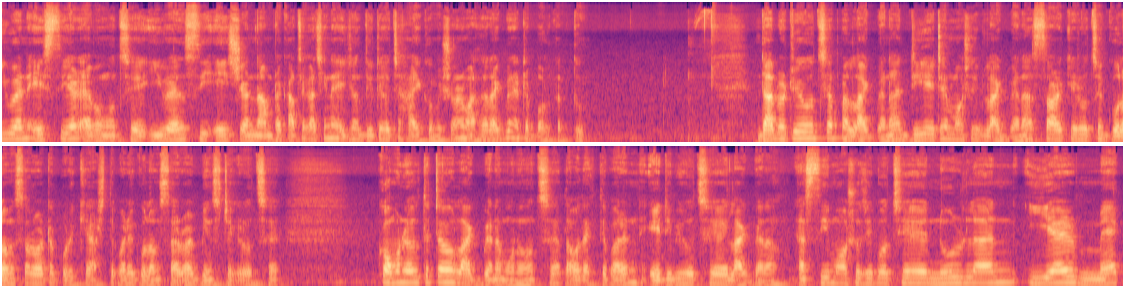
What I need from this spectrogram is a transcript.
ইউএনএইচসিআর এবং হচ্ছে ইউএনসিএইচআর নামটা কাছাকাছি না এই জন্য দুইটা হচ্ছে হাই কমিশনার মাথায় রাখবেন এটা তুক ডাব্লিউটিও হচ্ছে আপনার লাগবে না ডি এইটের মহাসচিব লাগবে না সার্কের হচ্ছে গোলাম সার্ভারটা পরীক্ষা আসতে পারে, গোলাম সার্ভার বিনস্টেকের হচ্ছে কমনওয়েলথটাও লাগবে না মনে হচ্ছে, তাও দেখতে পারেন এডিবি হচ্ছে লাগবে না। এসসি মহাসচিব হচ্ছে নুরলান ইয়ার ম্যাক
